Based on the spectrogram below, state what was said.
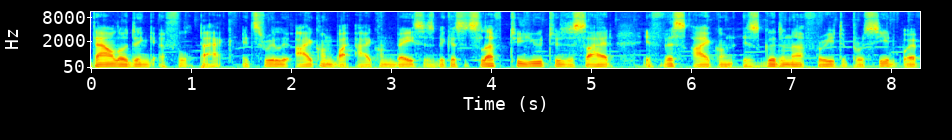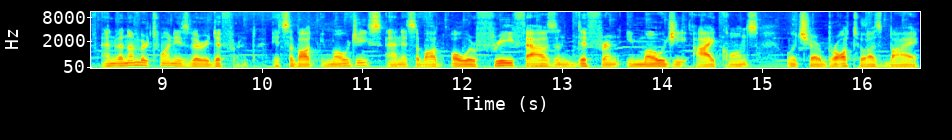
downloading a full pack. It's really icon by icon basis because it's left to you to decide if this icon is good enough enough for you to proceed with. And the number 20 is very different. It's about emojis and it's about over 3000 different emoji icons which are brought to us by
